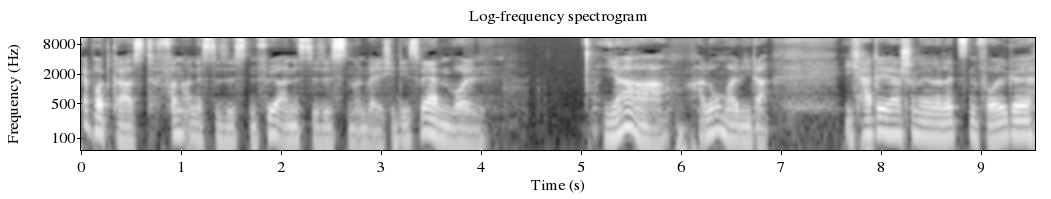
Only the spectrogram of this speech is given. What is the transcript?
der Podcast von Anästhesisten für Anästhesisten und welche dies werden wollen. Ja, hallo mal wieder. Ich hatte ja schon in der letzten Folge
